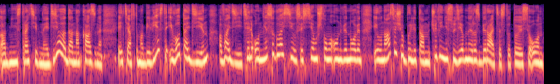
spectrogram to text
административное дело, да, наказаны эти автомобилисты. И вот один водитель, он не согласился с тем, что он виновен. И у нас еще были там чуть ли не судебные разбирательства. То есть он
